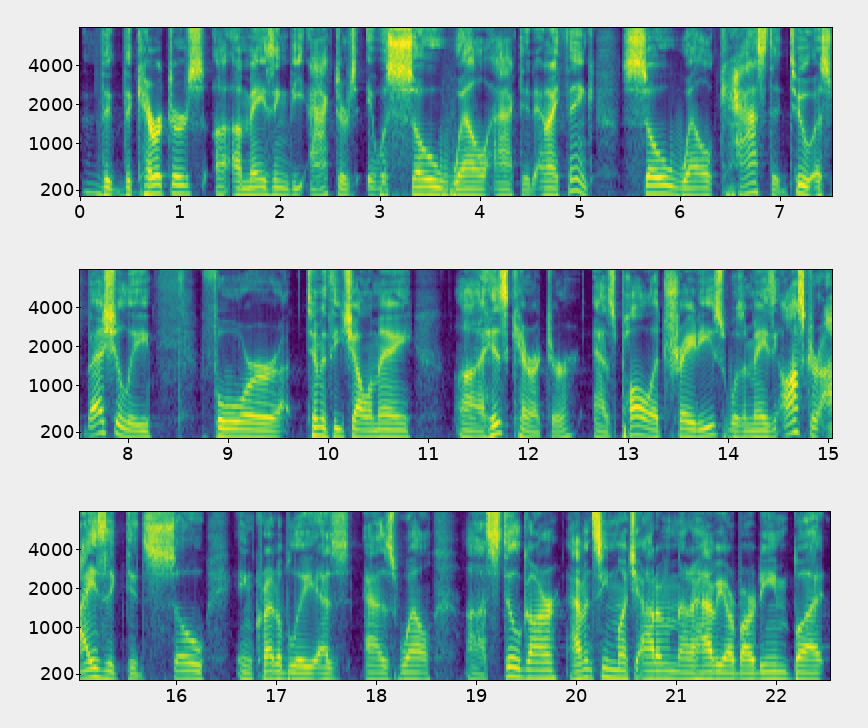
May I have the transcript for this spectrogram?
the the characters uh, amazing, the actors it was so well acted, and I think so well casted too, especially for Timothée Chalamet. Uh, his character as Paul Atreides was amazing. Oscar Isaac did so incredibly as as well. Uh, Stilgar, I haven't seen much out of him out of Javier Bardem, but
